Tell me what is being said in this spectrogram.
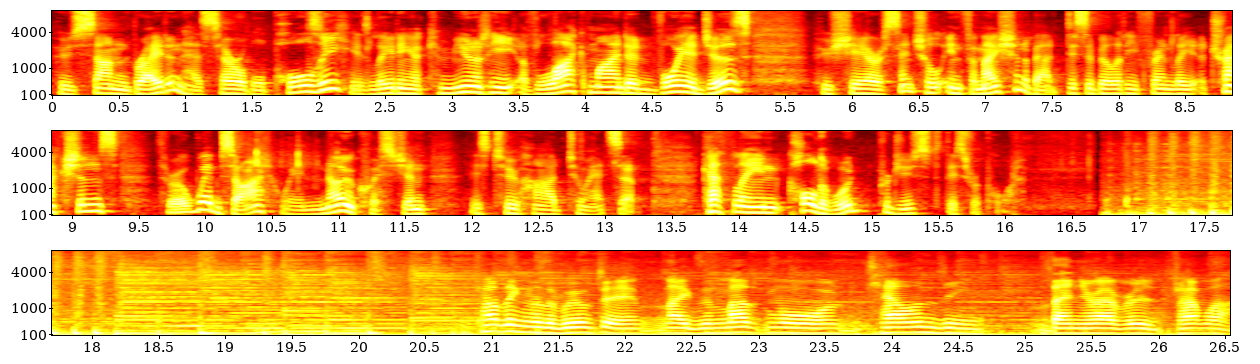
whose son Braden has cerebral palsy, is leading a community of like minded voyagers who share essential information about disability friendly attractions through a website where no question is too hard to answer. Kathleen Calderwood produced this report. Travelling with a wheelchair makes it much more challenging than your average traveller.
